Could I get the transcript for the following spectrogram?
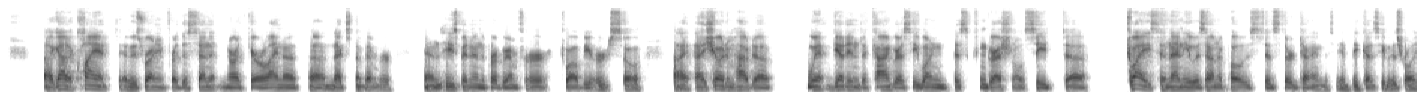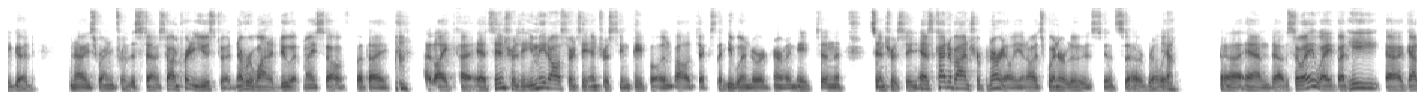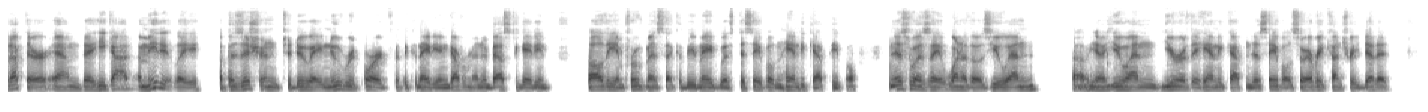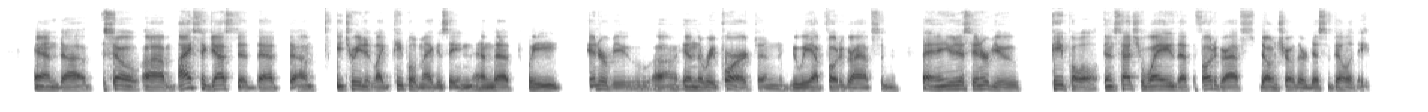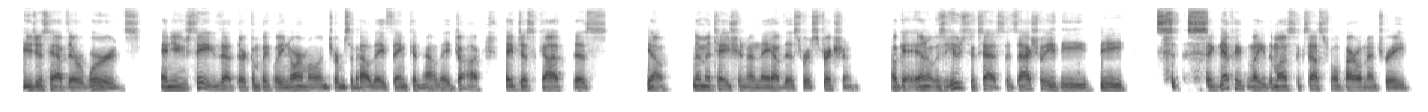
I got a client who's running for the Senate in North Carolina uh, next November, and he's been in the program for 12 years. So I, I showed him how to get into Congress. He won his congressional seat uh, twice, and then he was unopposed his third time because he was really good. Now he's running for the Senate, so I'm pretty used to it. Never want to do it myself, but I, hmm. I like. Uh, it's interesting. You meet all sorts of interesting people in politics that you wouldn't ordinarily meet, and it's interesting. And it's kind of entrepreneurial. You know, it's win or lose. It's uh, really. Yeah. Uh, and uh, so anyway, but he uh, got up there and uh, he got immediately a position to do a new report for the Canadian government investigating all the improvements that could be made with disabled and handicapped people. And this was a one of those UN, uh, you know, UN Year of the Handicapped and Disabled. So every country did it. And uh, so um, I suggested that um, he treat it like People magazine and that we interview uh, in the report and we have photographs and, and you just interview people in such a way that the photographs don't show their disability. You just have their words and you see that they're completely normal in terms of how they think and how they talk. They've just got this, you know, limitation and they have this restriction. Okay, and it was a huge success. It's actually the the significantly the most successful parliamentary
